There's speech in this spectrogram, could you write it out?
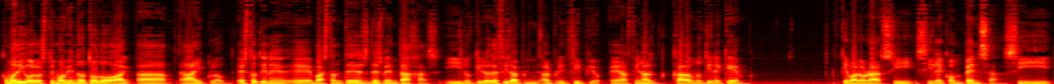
Como digo, lo estoy moviendo todo a iCloud. Esto tiene eh, bastantes desventajas y lo quiero decir al, al principio, eh, al final cada uno tiene que que valorar si, si le compensa, si,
